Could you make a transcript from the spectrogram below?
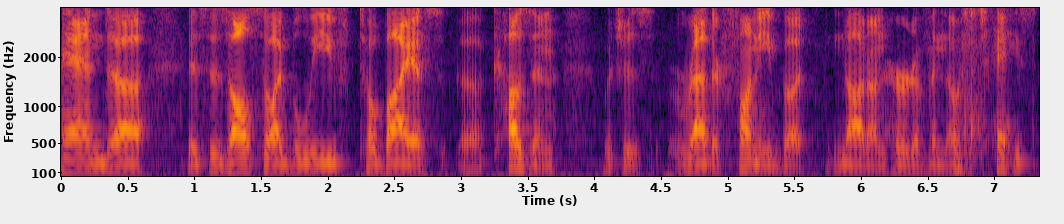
And uh, this is also, I believe, Tobias' uh, cousin, which is rather funny, but not unheard of in those days.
